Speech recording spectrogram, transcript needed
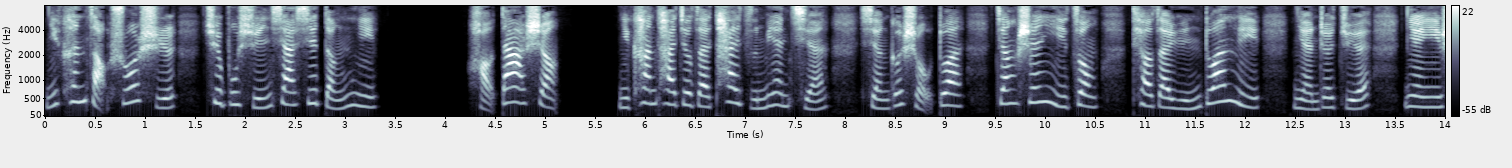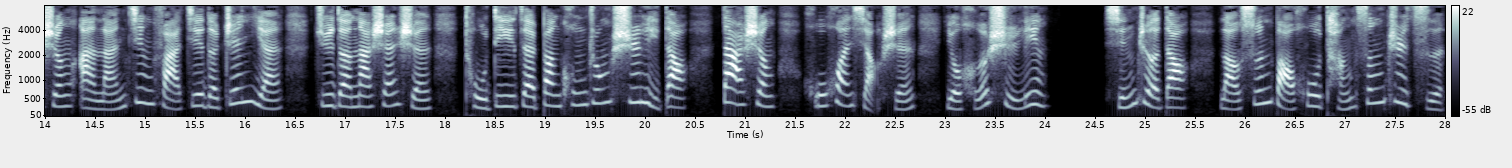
你肯早说时，却不寻下些等你。好大圣！”你看他就在太子面前显个手段，将身一纵，跳在云端里，捻着诀，念一声“俺蓝净法界”的真言，居的那山神土地在半空中施礼道：“大圣，呼唤小神，有何使令？”行者道：“老孙保护唐僧至此，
